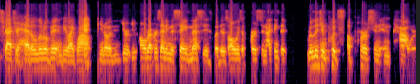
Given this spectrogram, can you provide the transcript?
scratch your head a little bit and be like, wow, you know, you're, you're all representing the same message, but there's always a person. I think that religion puts a person in power,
